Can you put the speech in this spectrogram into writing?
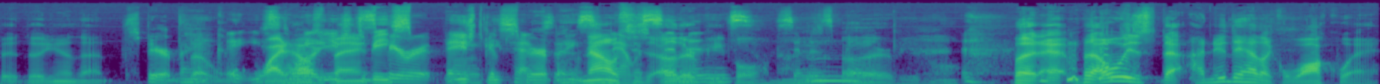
the, the you know that Spirit the Bank. It White House be Bank. to be- Spirit it used to be Spirit Texas. Bank. now it's these other Simmons- people. Now Simmons Bank. other people. But uh, but always that I knew they had like a walkway.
